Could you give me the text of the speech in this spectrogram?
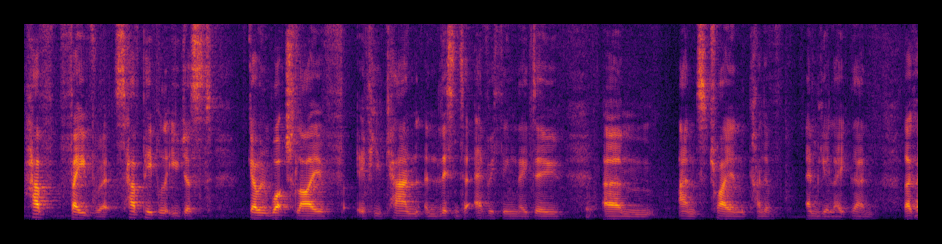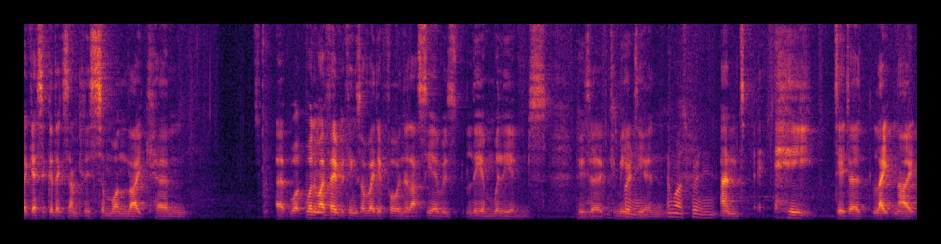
have favourites, have people that you just go and watch live if you can and listen to everything they do um, and try and kind of emulate them. Like, I guess a good example is someone like, um, uh, one of my favourite things I read it for in the last year was Liam Williams, who's a comedian. Brilliant. It was brilliant. And he did a late night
